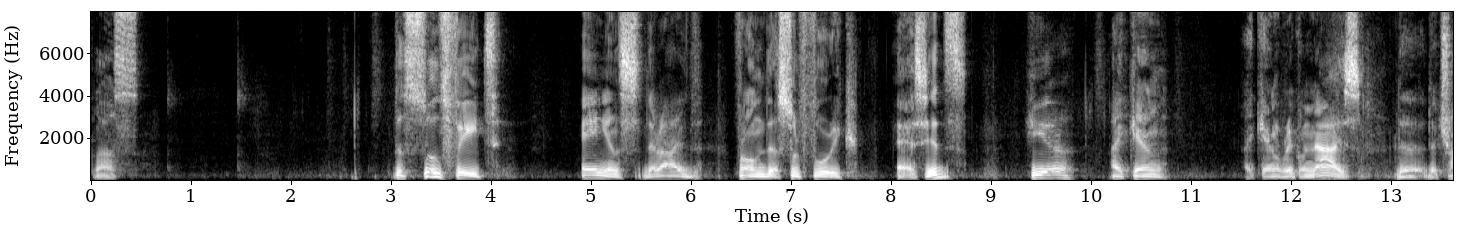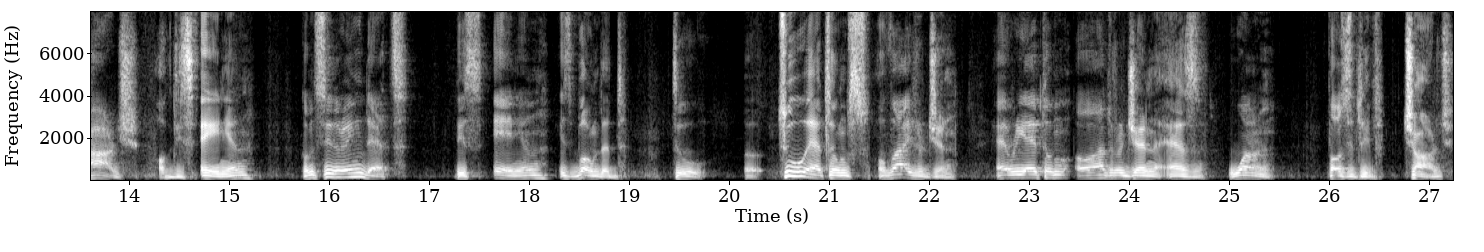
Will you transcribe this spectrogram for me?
plus the sulfate anions derived from the sulfuric acids. Here I can, I can recognize the, the charge of this anion considering that this anion is bonded to uh, two atoms of hydrogen. Every atom of hydrogen has one positive charge.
